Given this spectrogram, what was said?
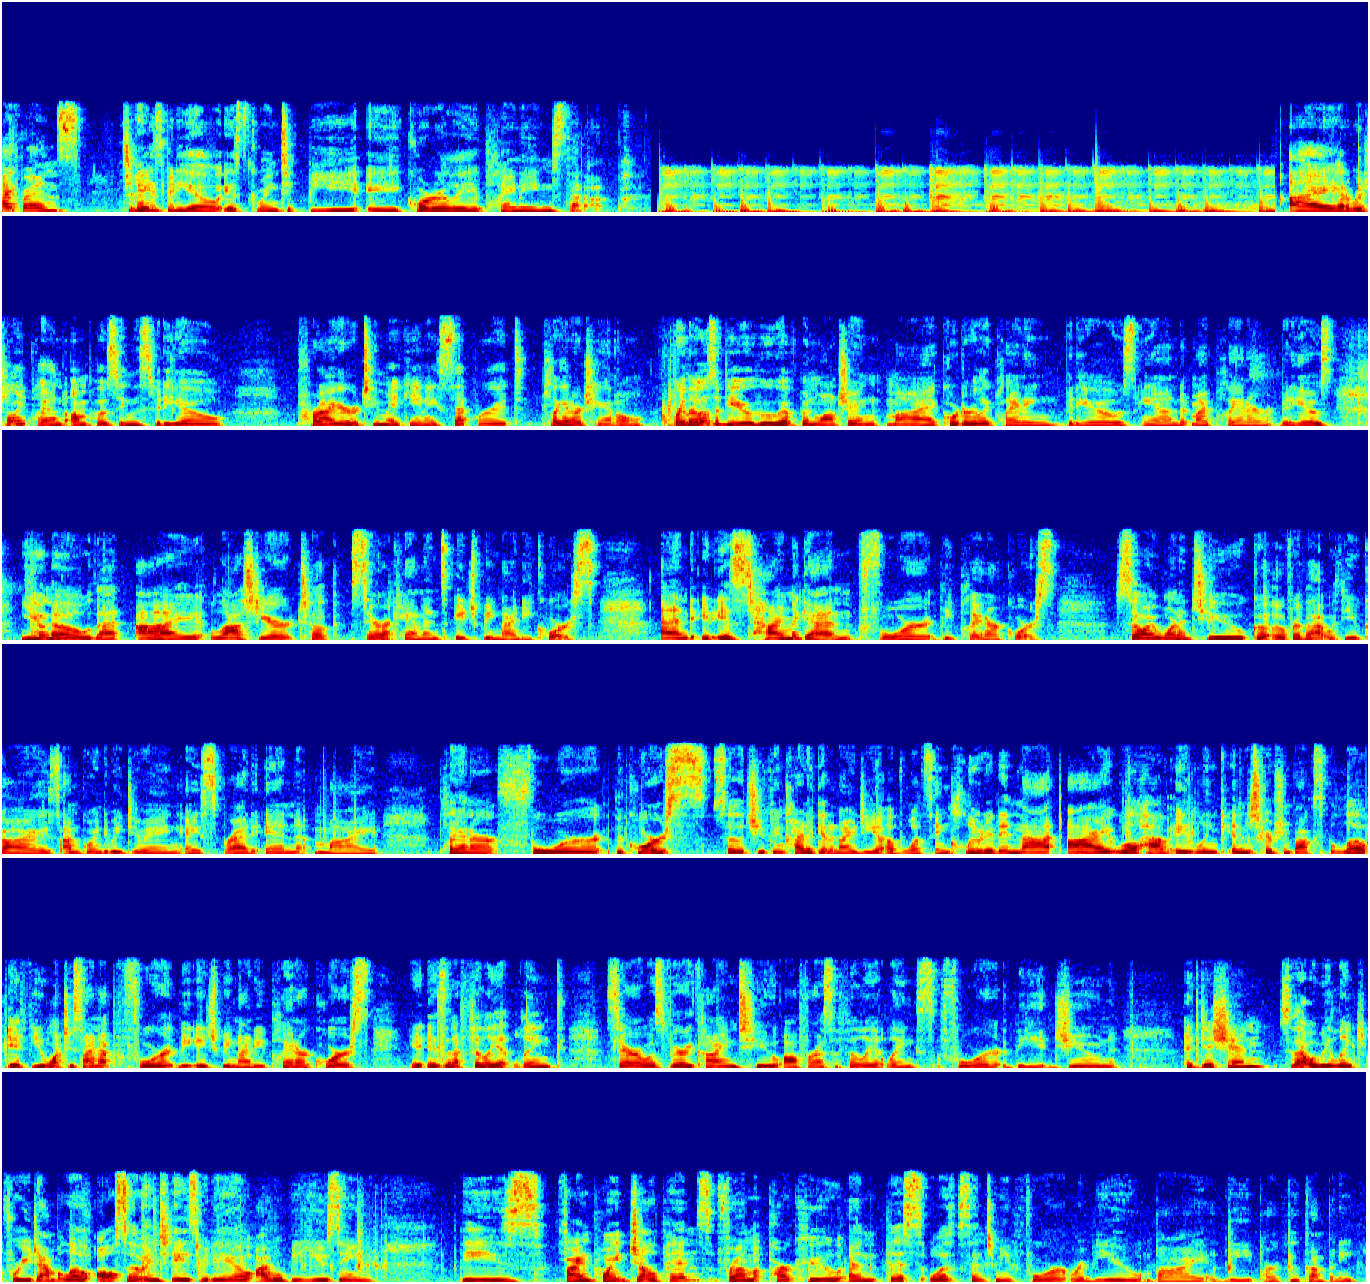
Hi friends! Today's video is going to be a quarterly planning setup. I had originally planned on posting this video prior to making a separate planner channel. For those of you who have been watching my quarterly planning videos and my planner videos, you know that I last year took Sarah Cannon's HB90 course and it is time again for the planner course. So I wanted to go over that with you guys. I'm going to be doing a spread in my planner for the course so that you can kind of get an idea of what's included in that. I will have a link in the description box below if you want to sign up for the HB90 planner course. It is an affiliate link. Sarah was very kind to offer us affiliate links for the June edition. So that will be linked for you down below. Also in today's video, I will be using these fine point gel pens from Parku and this was sent to me for review by the Parku company.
